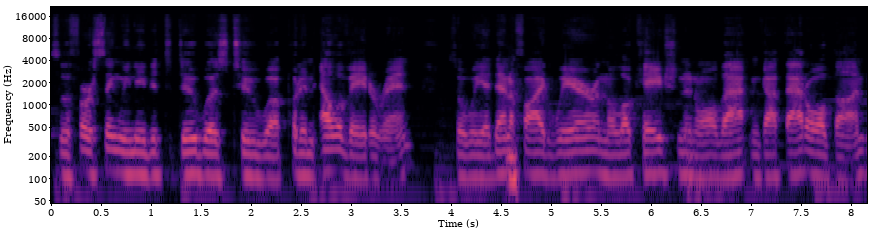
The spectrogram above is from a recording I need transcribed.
So the first thing we needed to do was to uh, put an elevator in. So we identified where and the location and all that, and got that all done.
